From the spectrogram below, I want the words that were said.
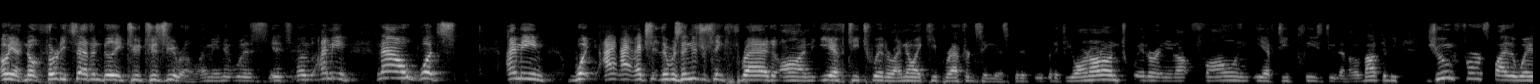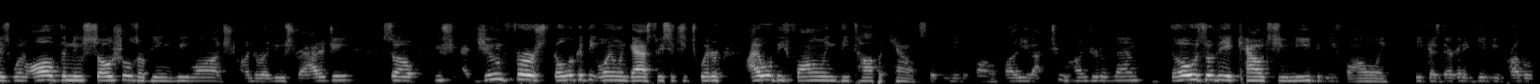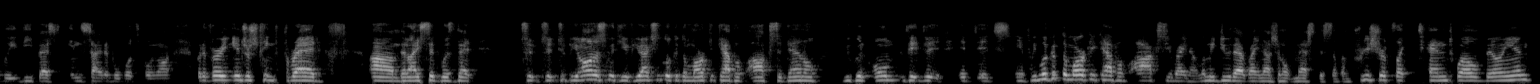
Oh yeah, no, 37 billion to to zero. I mean, it was it's. Um, I mean, now what's I mean, what I, I, actually there was an interesting thread on EFT Twitter. I know I keep referencing this, but if you but if you are not on Twitter and you're not following EFT, please do that. I'm about to be June 1st, by the way, is when all of the new socials are being relaunched under a new strategy. So you should, June 1st, go look at the Oil and Gas 360 Twitter. I will be following the top accounts that you need to follow. Probably about 200 of them. Those are the accounts you need to be following because they're going to give you probably the best insight about what's going on. But a very interesting thread um, that I said was that to, to, to, be honest with you, if you actually look at the market cap of Occidental, you can own the, the it, it's if we look at the market cap of Oxy right now, let me do that right now so I don't mess this up. I'm pretty sure it's like 10, 12 billion.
